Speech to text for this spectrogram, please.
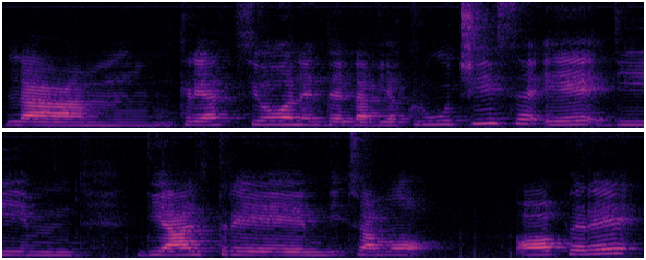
la um, creazione della Via Crucis e di, di altre, diciamo, opere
